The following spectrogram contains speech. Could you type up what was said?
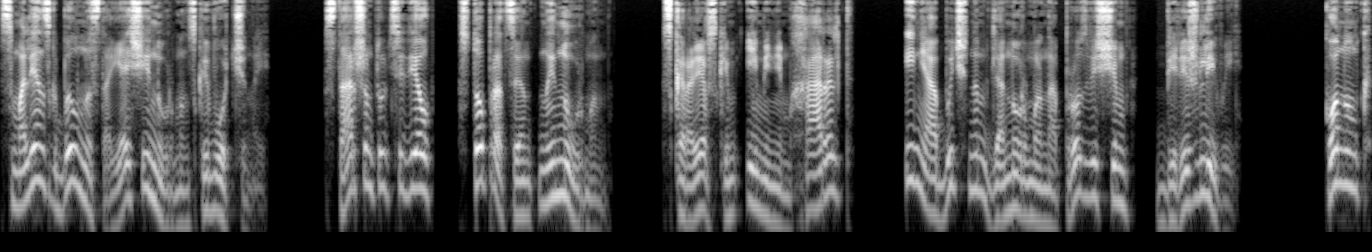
Смоленск был настоящей нурманской вотчиной. Старшим тут сидел стопроцентный Нурман с королевским именем Харальд и необычным для Нурмана прозвищем Бережливый. Конунг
